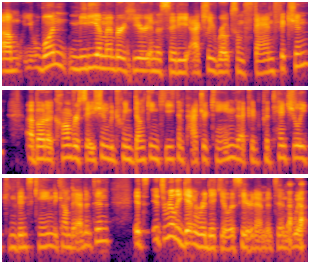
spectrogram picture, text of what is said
Um, one media member here in the city actually wrote some fan fiction about a conversation between Duncan Keith and Patrick Kane that could potentially convince Kane to come to Edmonton. It's it's really getting ridiculous here at Edmonton with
